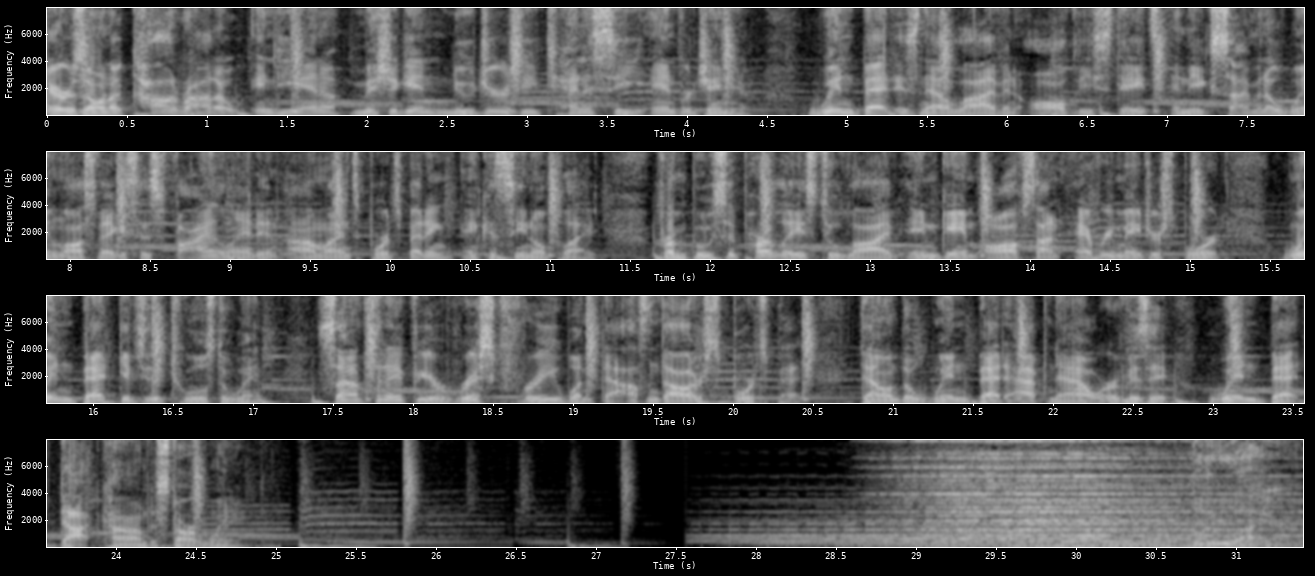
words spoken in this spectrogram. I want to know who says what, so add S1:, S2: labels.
S1: Arizona, Colorado, Indiana, Michigan, New Jersey, Tennessee, and Virginia. WynnBET is now live in all these states, and the excitement of Wynn Las Vegas finally landed in online sports betting and casino play. From boosted parlays to live in game offs on every major sport, WynnBET gives you the tools to win. Sign up today for your risk free $1,000 sports bet. Download the WynnBET app now or visit wynnbet.com to start winning.
S2: Blue Wire.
